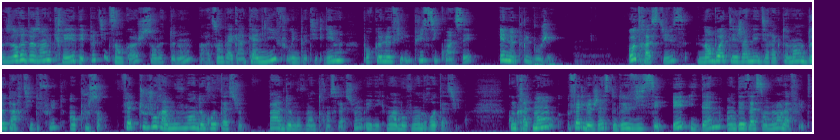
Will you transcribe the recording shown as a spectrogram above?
Vous aurez besoin de créer des petites encoches sur le tenon, par exemple avec un canif ou une petite lime, pour que le fil puisse s'y coincer et ne plus bouger. Autre astuce, n'emboîtez jamais directement deux parties de flûte en poussant. Faites toujours un mouvement de rotation, pas de mouvement de translation, uniquement un mouvement de rotation. Concrètement, faites le geste de visser, et idem en désassemblant la flûte.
